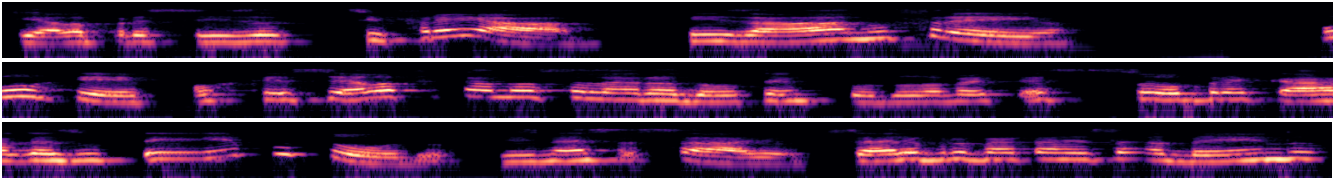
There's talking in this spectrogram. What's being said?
que ela precisa se frear, pisar no freio. Por quê? Porque se ela ficar no acelerador o tempo todo, ela vai ter sobrecargas o tempo todo, desnecessário. O cérebro vai estar recebendo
